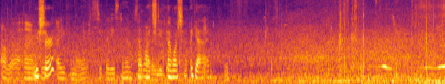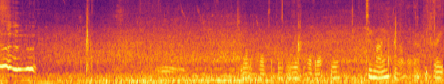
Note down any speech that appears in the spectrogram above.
I'll do it. Um, You sure? Are you familiar? Super used to him. So I watched. you I watched. it. Yeah. I know. Do you want me to hold something for you? Hold it up for you? Do you mind? No, That would be great.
